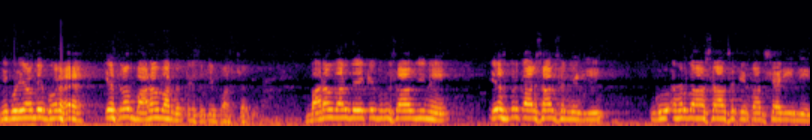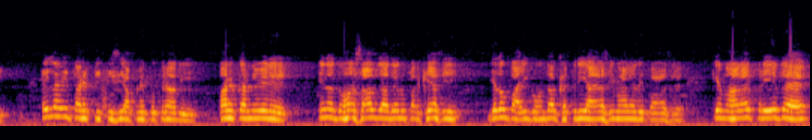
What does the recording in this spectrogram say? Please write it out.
ਨਿਗੁਰਿਆਂ ਦੇ ਗੁਰ ਹੈ। ਇਸ ਤਰ੍ਹਾਂ 12 ਵਾਰ ਦਿੱਤੇ ਸੱਚੇ ਪਾਤਸ਼ਾਹ ਜੀ। 12 ਵਰ ਦੇ ਕੇ ਗੁਰੂ ਸਾਹਿਬ ਜੀ ਨੇ ਇਸ ਪ੍ਰਕਾਰ ਸਾਹਿਬ ਸੰਗਤ ਜੀ, ਗੁਰੂ ਅਮਰਦਾਸ ਸਾਹਿਬ ਸੱਚੇ ਪਾਤਸ਼ਾਹ ਜੀ ਦੀ ਪਹਿਲਾਂ ਵੀ ਪਰਖ ਕੀਤੀ ਸੀ ਆਪਣੇ ਪੁੱਤਰਾਂ ਦੀ, ਪਰਖ ਕਰਨ ਵੇਲੇ ਇਹਨਾਂ ਦੋਹਾਂ ਸਾਹਿਬਜ਼ਾਦਿਆਂ ਨੂੰ ਪਰਖਿਆ ਸੀ। ਜਦੋਂ ਭਾਈ ਗੋਂਦਾ ਖੱਤਰੀ ਆਇਆ ਸੀ ਮਹਾਰਾਜ ਦੇ ਪਾਸ ਕਿ ਮਹਾਰਾਜ ਪ੍ਰੇਤ ਹੈ,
